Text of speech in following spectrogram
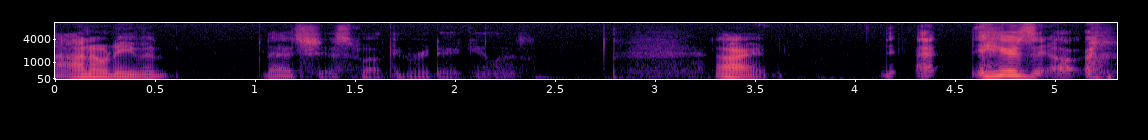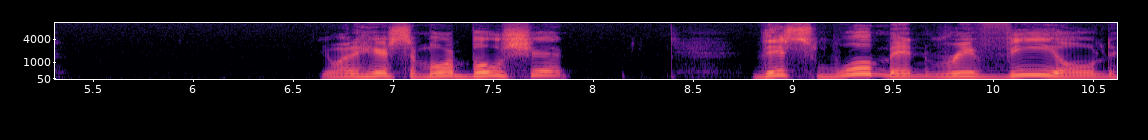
I don't even. That's just fucking ridiculous. All right. Uh, Here's. uh, You want to hear some more bullshit? This woman revealed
